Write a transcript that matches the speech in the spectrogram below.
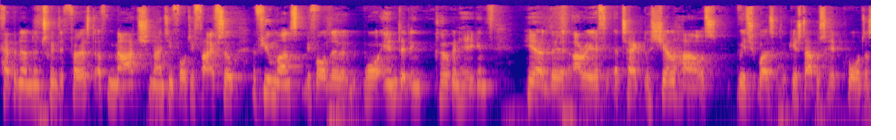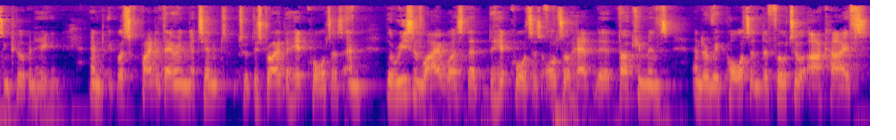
happened on the 21st of March 1945. So a few months before the war ended in Copenhagen. Here, the RAF attacked the Shell House, which was Gestapo's headquarters in Copenhagen. And it was quite a daring attempt to destroy the headquarters. And the reason why was that the headquarters also had the documents and the reports and the photo archives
